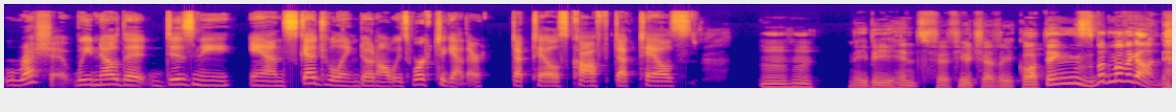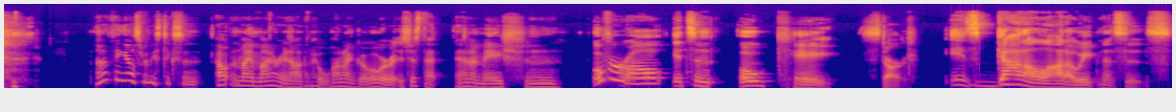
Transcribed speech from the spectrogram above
rush it. We know that Disney and scheduling don't always work together. DuckTales, cough, DuckTales. Mm-hmm. Maybe hints for future recordings, but moving on. Nothing else really sticks in, out in my mind right now that I want to go over. It's just that animation. Overall, it's an okay start. It's got a lot of weaknesses.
